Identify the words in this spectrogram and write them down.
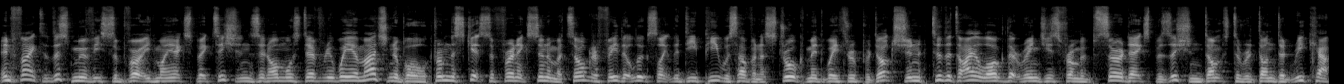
In fact, this movie subverted my expectations in almost every way imaginable, from the schizophrenic cinematography that looks like the DP was having a stroke midway through production, to the dialogue that ranges from absurd exposition dumps to redundant recaps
